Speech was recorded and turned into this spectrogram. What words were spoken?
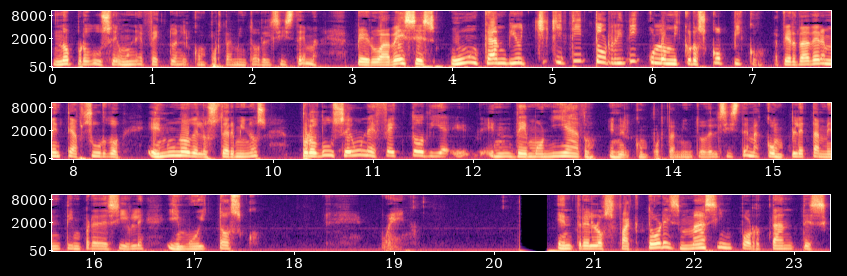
no produce un efecto en el comportamiento del sistema, pero a veces un cambio chiquitito, ridículo, microscópico, verdaderamente absurdo en uno de los términos produce un efecto endemoniado en el comportamiento del sistema, completamente impredecible y muy tosco. Bueno, entre los factores más importantes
